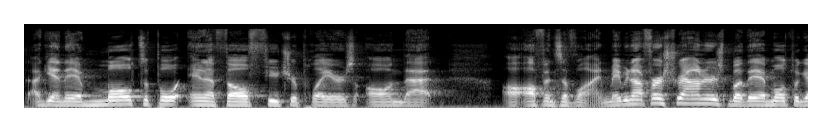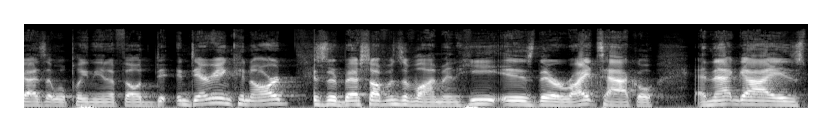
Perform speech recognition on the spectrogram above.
Again, they have multiple NFL future players on that uh, offensive line. Maybe not first rounders, but they have multiple guys that will play in the NFL. And Darian Kinnard is their best offensive lineman. He is their right tackle, and that guy is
